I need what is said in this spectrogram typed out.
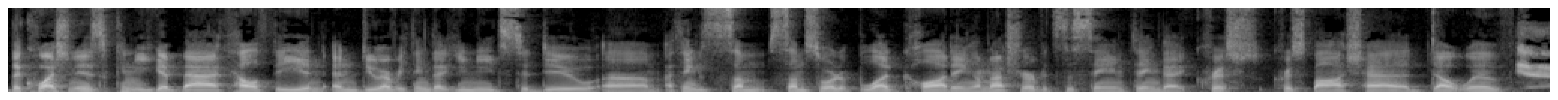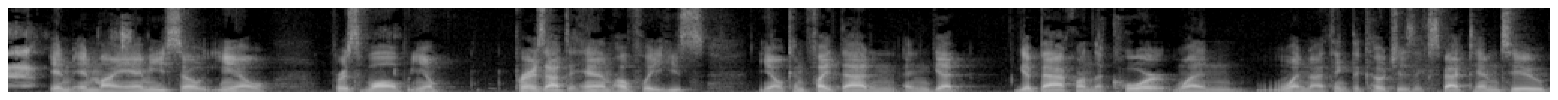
the question is, can he get back healthy and, and do everything that he needs to do? Um, I think it's some some sort of blood clotting. I'm not sure if it's the same thing that Chris Chris Bosh had dealt with yeah. in, in Miami. So, you know, first of all, you know, prayers out to him. Hopefully he's, you know, can fight that and, and get get back on the court when when I think the coaches expect him to.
